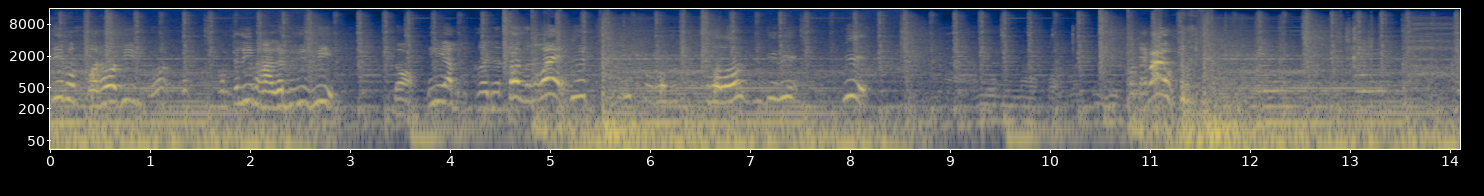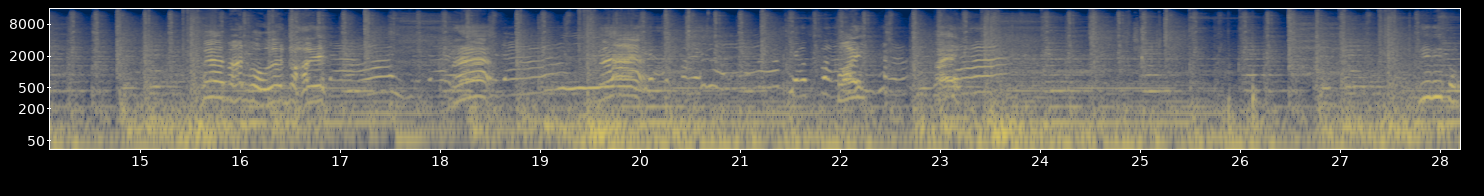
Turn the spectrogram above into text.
พี่ผมขอโทษพี่ผมว่าผมผมจะรีบหาเงินพี่พี่ดอกเบี้ยมันจะเกินเงินต้นกันนะเว้ยพี่พี่ผมขอร้องจริงๆพี่พี่เข้าใจเปล่าแม่มาขอเงินหน่อยแม่ พี่พี่ผม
